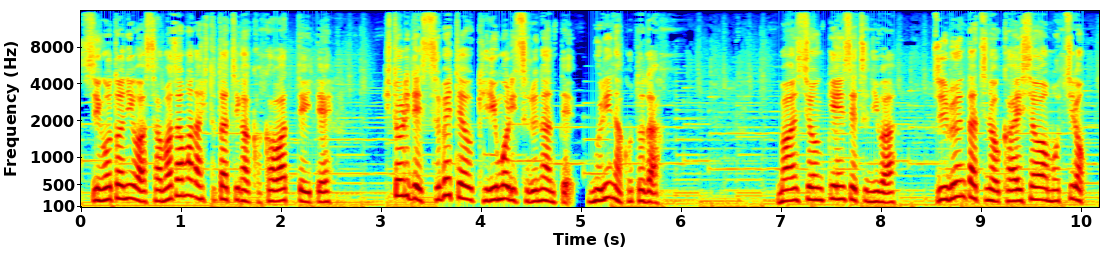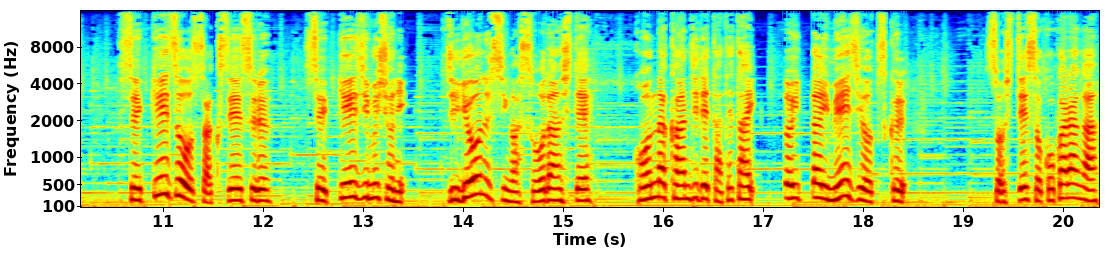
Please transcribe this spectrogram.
仕事には様々な人たちが関わっていて、一人で全てを切り盛りするなんて無理なことだ。マンション建設には自分たちの会社はもちろん、設計図を作成する設計事務所に事業主が相談して、こんな感じで建てたいといったイメージを作る。そしてそこからが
